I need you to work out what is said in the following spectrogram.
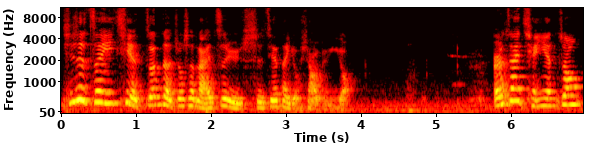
其实这一切真的就是来自于时间的有效运用。而在前言中，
